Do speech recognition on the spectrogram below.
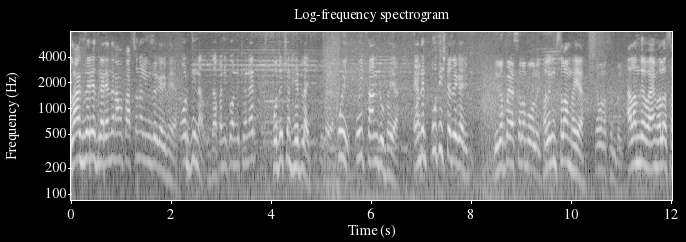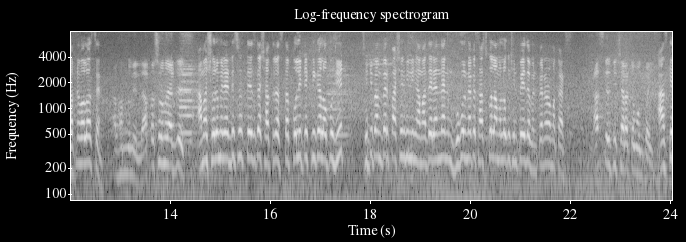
লাক্সারিয়াস গাড়ি দেন আমার পার্সোনাল ইউজার গাড়ি ভাইয়া। অরিজিনাল জাপানি কন্ডিশনের প্রজেকশন হেডলাইট। ওই ওই সানরুফ ভাইয়া। এন্ড দেন পঁচিশ টাকার গাড়ি। নীরব ভাই আসসালামু আলাইকুম। ওয়ালাইকুম সালাম ভাইয়া। কেমন আছেন ভাই? আলহামদুলিল্লাহ ভাই আমি ভালো আছি। আপনি ভালো আছেন? আলহামদুলিল্লাহ। আপনার শোরুমের অ্যাড্রেস আমার শোরুমের অ্যাড্রেস হচ্ছে তেজগাঁ সাত রাস্তা পলিটেকনিক্যাল অপোজিট সিটি পাম্পের পাশের বিল্ডিং আমাদের এন্ড দেন গুগল ম্যাপে সার্চ করলে আমার লোকেশন পেয়ে যাবেন প্যানোরামা কার্স আজকের কি সেরা চমক ভাই? আজকে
